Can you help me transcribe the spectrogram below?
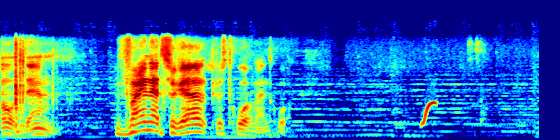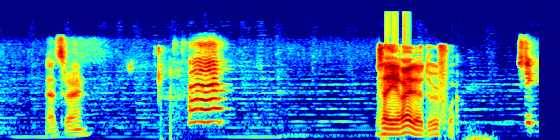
Oh, damn. 20 naturel plus 3, 23. That's right. Zaira, elle a deux fois. J'ai-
